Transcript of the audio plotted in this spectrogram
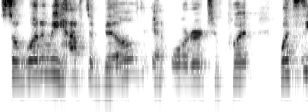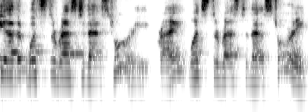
so what do we have to build in order to put, what's the other, what's the rest of that story? Right. What's the rest of that story?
